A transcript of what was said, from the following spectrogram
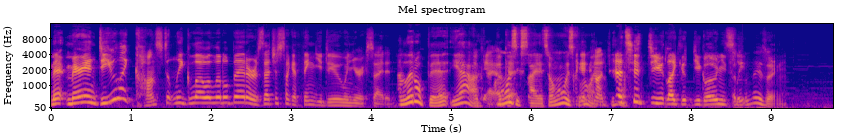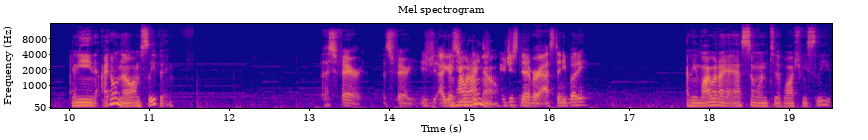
Mar- Marion, do you like constantly glow a little bit, or is that just like a thing you do when you're excited? A little bit, yeah. Okay, I'm always excited, so I'm always Okay, glowing. con- Yeah. do you like do you glow when you That's sleep? amazing. I mean, I don't know. I'm sleeping. That's fair. That's fair. You ju- I guess how you would I know? You just never asked anybody. I mean, why would I ask someone to watch me sleep?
